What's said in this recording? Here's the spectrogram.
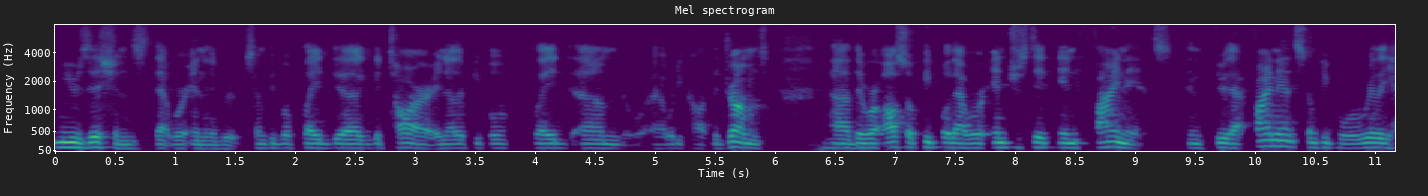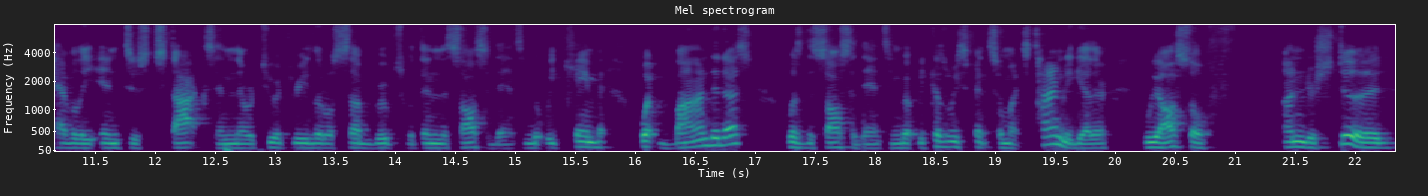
musicians that were in the group. Some people played uh, guitar, and other people played um, uh, what do you call it, the drums. Uh, there were also people that were interested in finance, and through that finance, some people were really heavily into stocks, and there were two or three little subgroups within the salsa dancing. But we came, what bonded us was the salsa dancing. But because we spent so much time together, we also f- understood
